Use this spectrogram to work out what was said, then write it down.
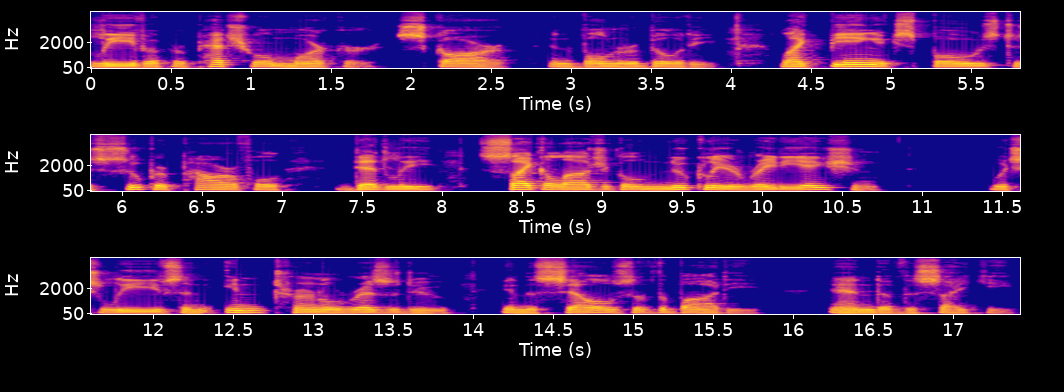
leave a perpetual marker, scar, and vulnerability, like being exposed to super powerful, deadly psychological nuclear radiation which leaves an internal residue in the cells of the body and of the psyche.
